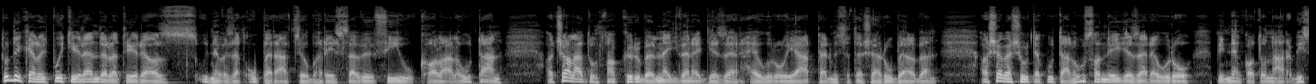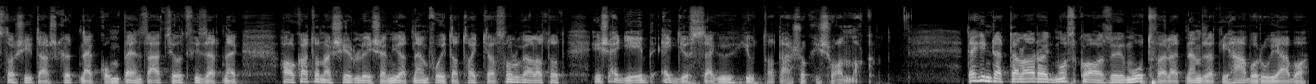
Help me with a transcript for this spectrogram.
Tudni kell, hogy Putyin rendeletére az úgynevezett operációban résztvevő fiúk halála után a családoknak körülbelül 41 ezer euró jár, természetesen rubelben. A sebesültek után 24 ezer euró, minden katonára biztosítást kötnek, kompenzációt fizetnek, ha a katona sérülése miatt nem folytathatja a szolgálatot, és egyéb egyösszegű juttatások is vannak. Tekintettel arra, hogy Moszkva az ő módfelett nemzeti háborújába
